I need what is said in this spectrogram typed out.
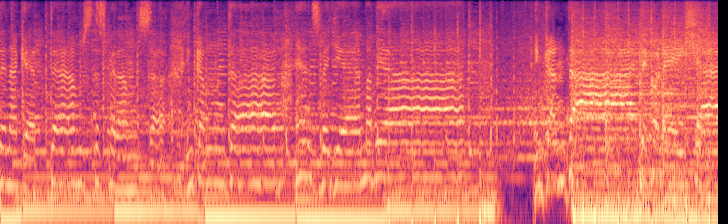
en aquest temps d'esperança. Encantat, ens veiem aviat. Encantat de conèixer-te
